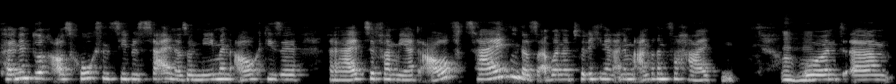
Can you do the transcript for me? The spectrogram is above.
können durchaus hochsensibel sein, also nehmen auch diese Reize vermehrt auf, zeigen das aber natürlich in einem anderen Verhalten. Mhm. Und ähm,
